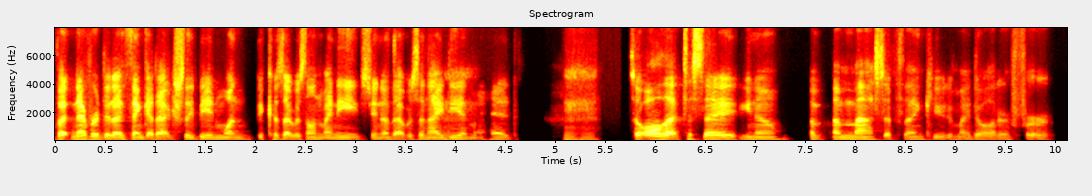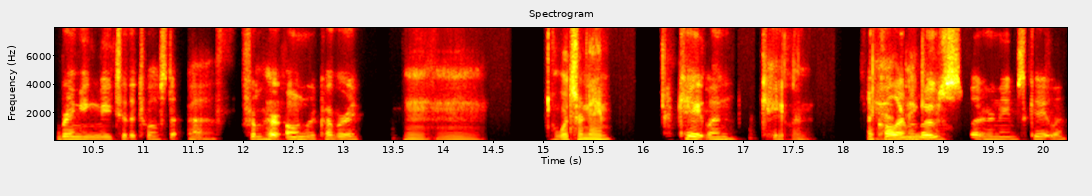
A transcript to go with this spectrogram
But never did I think I'd actually be in one because I was on my knees. You know, that was an idea mm-hmm. in my head. Mm-hmm. So, all that to say, you know, a, a, massive thank you to my daughter for bringing me to the 12 step path from her mm-hmm. own recovery. Mm-hmm. What's her name? Caitlin. Caitlin. I yeah, call her Moose, you. but her name's Caitlin.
